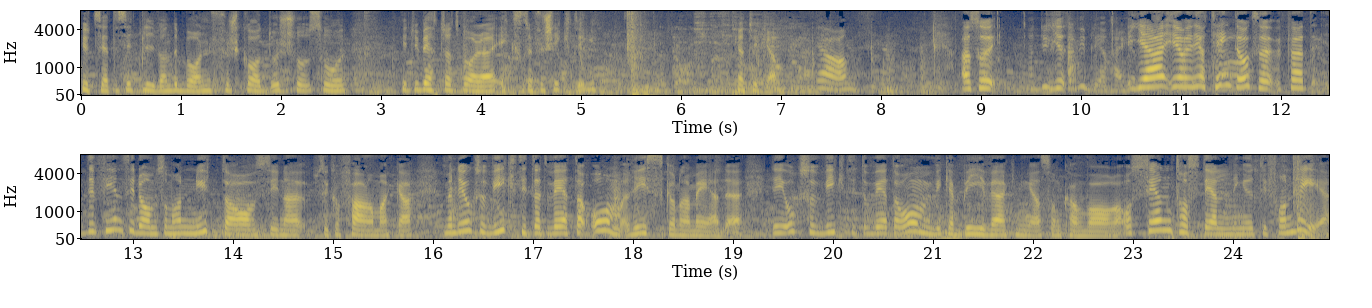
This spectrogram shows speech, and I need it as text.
utsätta sitt blivande barn för skador så, så är det ju bättre att vara extra försiktig. Kan jag tycka. Ja. Alltså... Vi blev här. Ja, jag, jag, tänkte också, för att det finns ju de som har nytta av sina psykofarmaka. Men det är också viktigt att veta om riskerna med det. Det är också viktigt att veta om vilka biverkningar som kan vara och sen ta ställning utifrån det.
